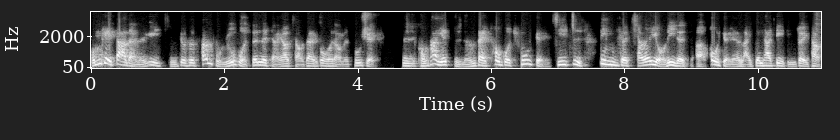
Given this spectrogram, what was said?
我们可以大胆的预期，就是川普如果真的想要挑战共和党的初选，只恐怕也只能在透过初选机制，另一个强而有力的呃候选人来跟他进行对抗。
